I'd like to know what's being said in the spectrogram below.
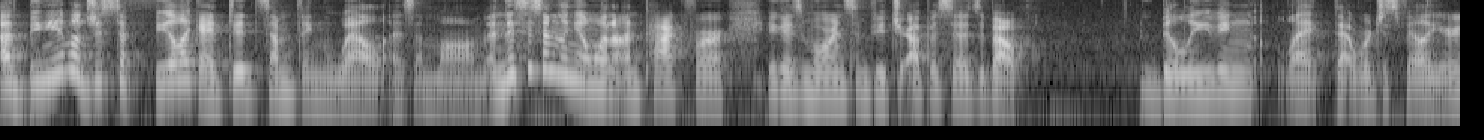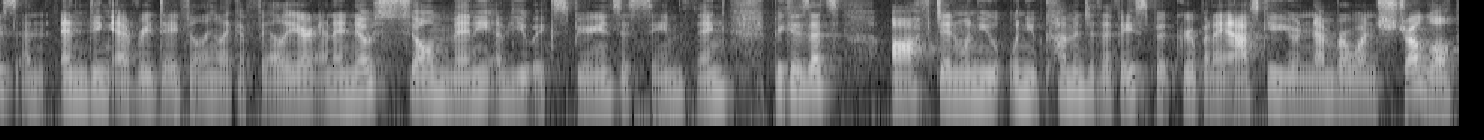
of being able just to feel like I did something well as a mom. And this is something I want to unpack for you guys more in some future episodes about believing like that we're just failures and ending every day feeling like a failure. And i know so many of you experience the same thing because that's often when you when you come into the facebook group and i ask you your number one struggle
